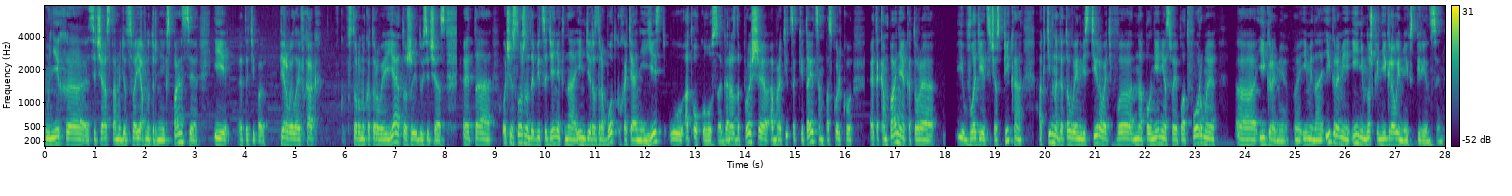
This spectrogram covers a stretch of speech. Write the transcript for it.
у них э, сейчас там идет своя внутренняя экспансия, и это типа первый лайфхак, в сторону которого и я тоже иду сейчас, это очень сложно добиться денег на инди-разработку, хотя они есть у, от Oculus. Гораздо проще обратиться к китайцам, поскольку это компания, которая и владеет сейчас Pico, активно готова инвестировать в наполнение своей платформы э, играми, э, именно играми и немножко неигровыми экспириенсами.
